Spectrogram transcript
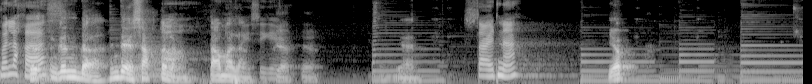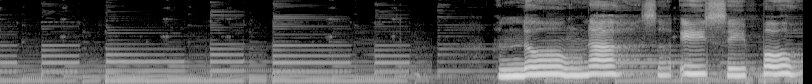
Malakas? Ang ganda. Hindi, sakto lang. Tama lang. Okay, sige. Yeah, yeah. Yan. Start na? Yep. Anong nasa isip mo?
